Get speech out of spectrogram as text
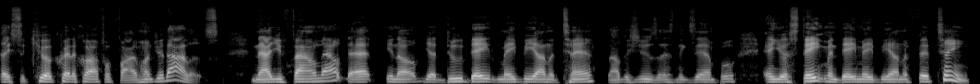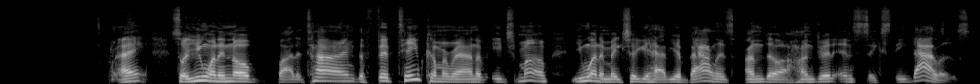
a, secure credit card for $500. Now you found out that, you know, your due date may be on the 10th. I'll just use as an example, and your statement day may be on the 15th. Right? So you want to know by the time the 15th come around of each month, you want to make sure you have your balance under $160,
